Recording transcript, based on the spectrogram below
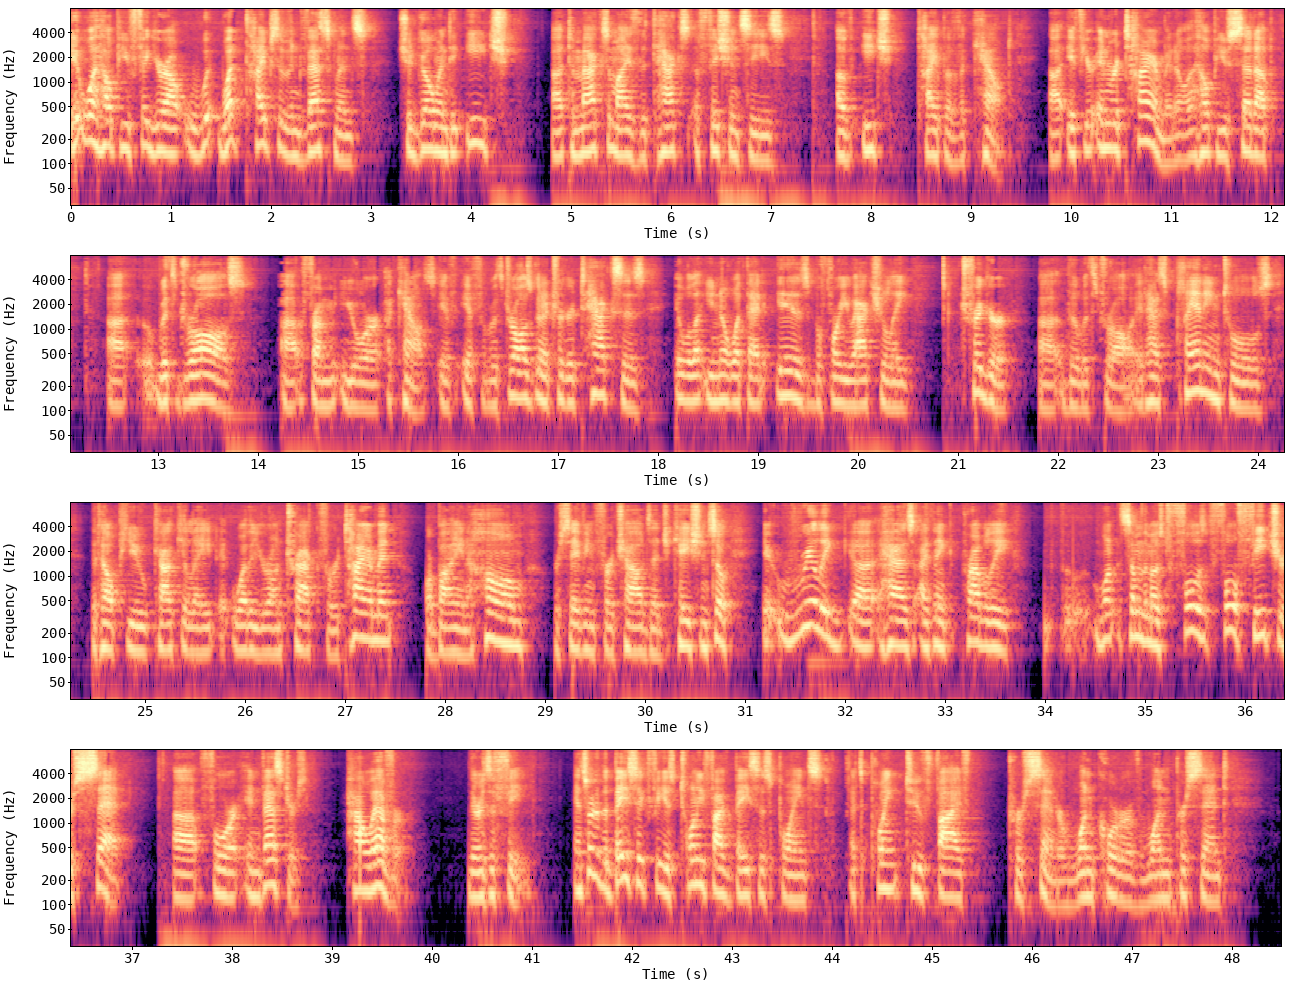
it will help you figure out wh- what types of investments should go into each uh, to maximize the tax efficiencies of each type of account. Uh, if you're in retirement, it will help you set up uh, withdrawals uh, from your accounts. If, if a withdrawal is going to trigger taxes, it will let you know what that is before you actually trigger uh, the withdrawal. It has planning tools that help you calculate whether you're on track for retirement or buying a home or saving for a child's education. So it really uh, has, I think, probably one, some of the most full, full feature set uh, for investors. However, there is a fee. And sort of the basic fee is 25 basis points. That's 0.25% or one quarter of 1%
